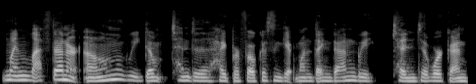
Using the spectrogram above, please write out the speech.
when left on our own, we don't tend to hyper focus and get one thing done. We tend to work on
